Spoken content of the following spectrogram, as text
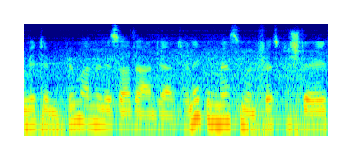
mit dem PIM-Analysator an der Antenne gemessen und festgestellt,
